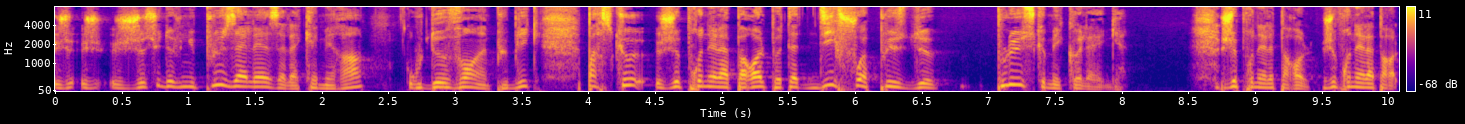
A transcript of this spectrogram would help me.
je, je- je suis devenu plus à l'aise à la caméra ou devant un public parce que je prenais la parole peut-être dix fois plus de, plus que mes collègues. Je prenais la parole, je prenais la parole.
